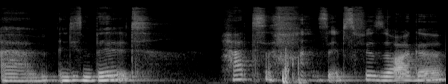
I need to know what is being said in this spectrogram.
ähm, in diesem Bild hat Selbstfürsorge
